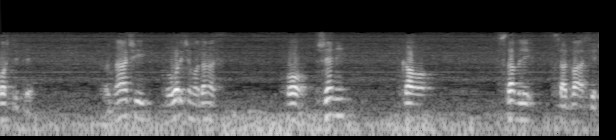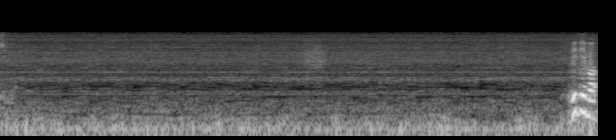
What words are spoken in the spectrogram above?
oštrice. Znači, govorit ćemo danas o ženi kao sablji sa dva sjeća. Vidimo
